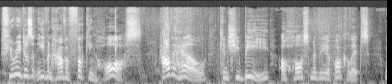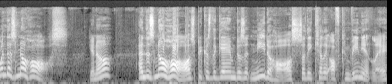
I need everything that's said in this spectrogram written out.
Fury doesn't even have a fucking horse. How the hell can she be a horseman of the apocalypse when there's no horse? You know? And there's no horse because the game doesn't need a horse, so they kill it off conveniently,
